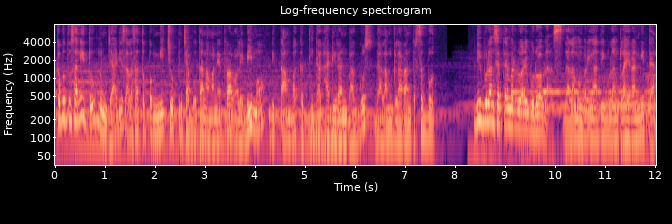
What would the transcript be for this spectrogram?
Keputusan itu menjadi salah satu pemicu pencabutan nama netral oleh Bimo ditambah ketidakhadiran bagus dalam gelaran tersebut. Di bulan September 2012, dalam memperingati bulan kelahiran Miten,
